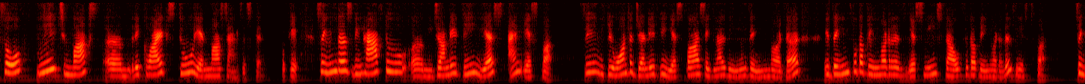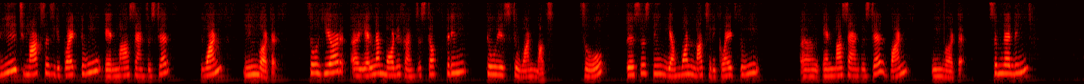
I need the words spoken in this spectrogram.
So each mux um, requires two NMOS transistor. Okay. So in this we have to um, generate the S and S bar. See if you want to generate the S bar signal we need the inverter. If the input of the inverter is S means the output of the inverter is S bar. So each mux is required two NMOS transistor, one inverter. So here uh, LM model consists of 3 2 is to 1 mux. So this is the M1 mux required to 2 uh, NMOS transistor, 1 inverter. Similarly,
